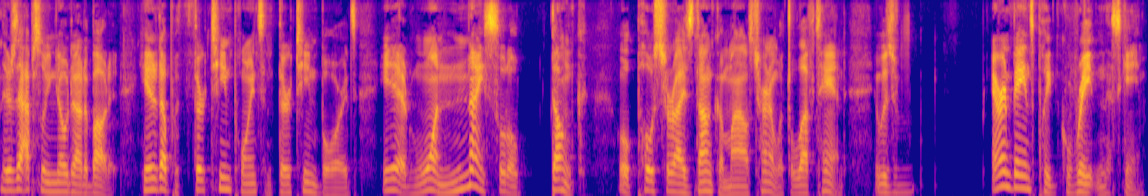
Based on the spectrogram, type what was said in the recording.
There's absolutely no doubt about it. He ended up with 13 points and 13 boards. He had one nice little dunk, little posterized dunk on Miles Turner with the left hand. It was Aron Baynes played great in this game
